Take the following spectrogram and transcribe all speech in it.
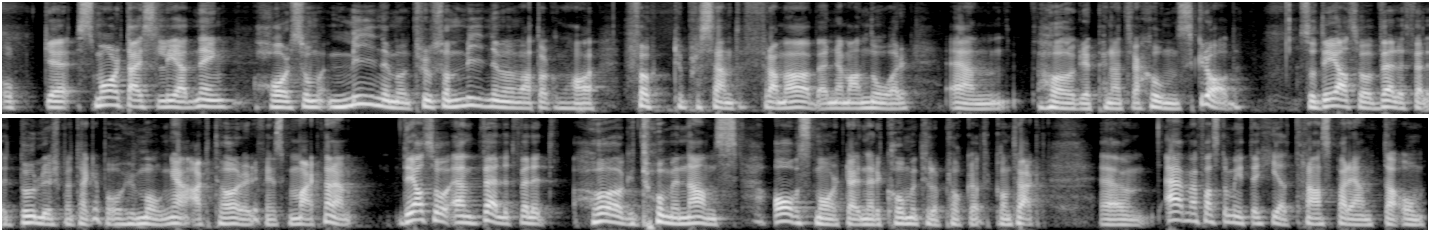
och eh, SmartEyes ledning har som minimum, tror som minimum att de kommer ha 40% framöver när man når en högre penetrationsgrad. Så det är alltså väldigt, väldigt bullish med tanke på hur många aktörer det finns på marknaden. Det är alltså en väldigt, väldigt hög dominans av SmartEye när det kommer till att plocka ett kontrakt. Ehm, även fast de inte är helt transparenta om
